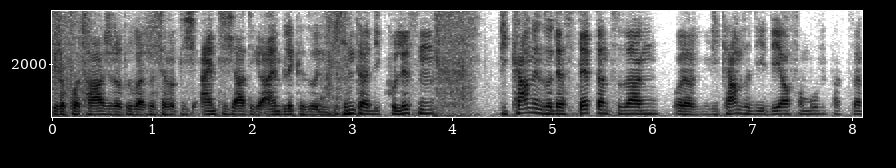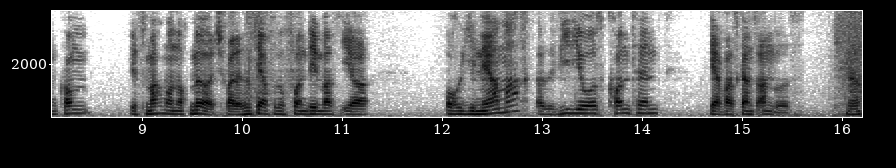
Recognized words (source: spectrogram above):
die Reportage darüber, es ist ja wirklich einzigartige Einblicke so in, hinter die Kulissen. Wie kam denn so der Step dann zu sagen, oder wie kam so die Idee auch vom Moviepark zu sagen, komm, jetzt machen wir noch Merch? Weil das ist ja so von dem, was ihr originär macht, also Videos, Content, ja, was ganz anderes. Ne?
